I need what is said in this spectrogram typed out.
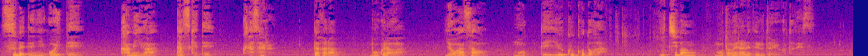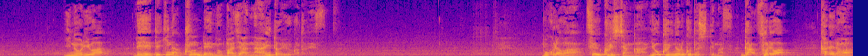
全てにおいて神が助けてくださる。だから僕らは弱さを持っていくことが一番求められているということです。祈りは霊的な訓練の場じゃないということです。僕らは強いクリスチャンがよく祈ることを知ってます。がそれは彼らは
